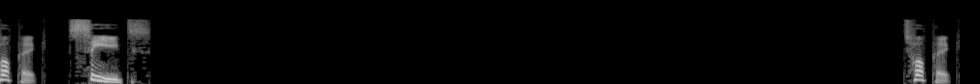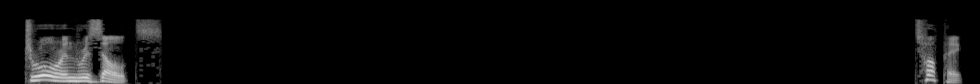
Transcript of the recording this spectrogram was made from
Topic: Seeds. Topic: Draw and results. Topic:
